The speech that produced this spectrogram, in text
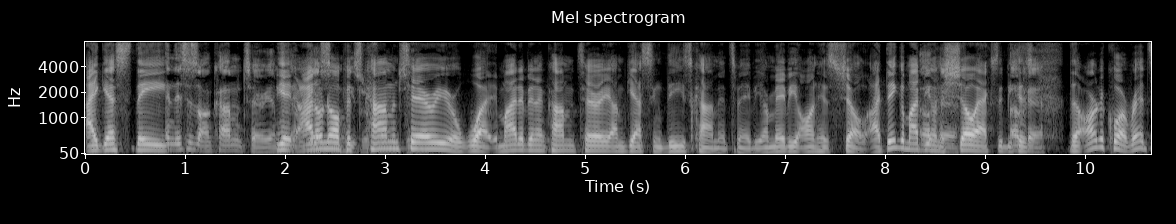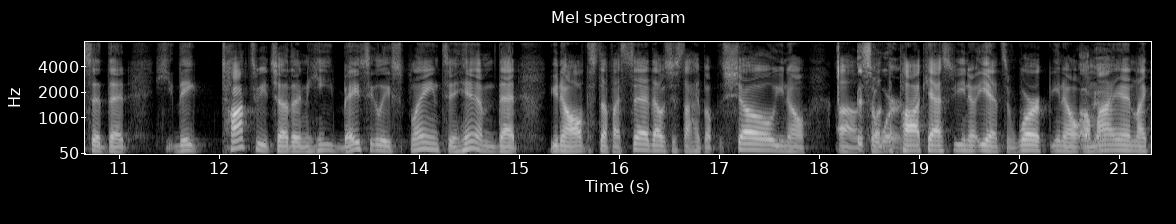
I guess they and this is on commentary. I'm, yeah, I'm I don't know if it's to. commentary or what. It might have been a commentary. I'm guessing these comments maybe, or maybe on his show. I think it might be on the show actually because Okay. the article I read said that he, they talked to each other and he basically explained to him that you know all the stuff I said that was just to hype up the show. You know, um, It's a work. the podcast. You know, yeah, it's a work. You know, on my end, like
